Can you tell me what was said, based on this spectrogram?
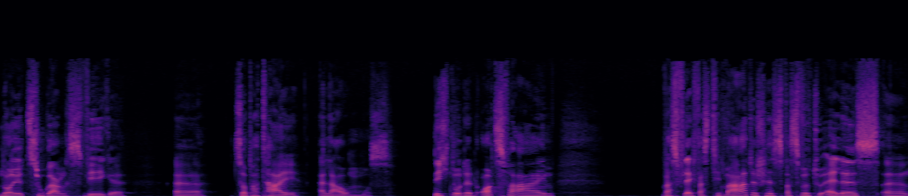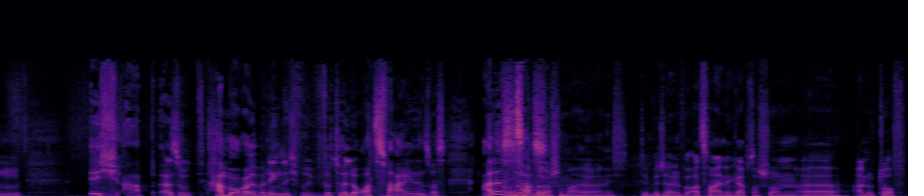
neue Zugangswege äh, zur Partei erlauben muss. Nicht nur den Ortsverein, was vielleicht was Thematisches, was Virtuelles. Ähm, ich habe, also Hamburger überlegen sich virtuelle Ortsvereine und sowas. Alles aber das haben wir doch schon mal eigentlich. Den virtuellen Ortsverein, gab es doch schon äh, an Tuff.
